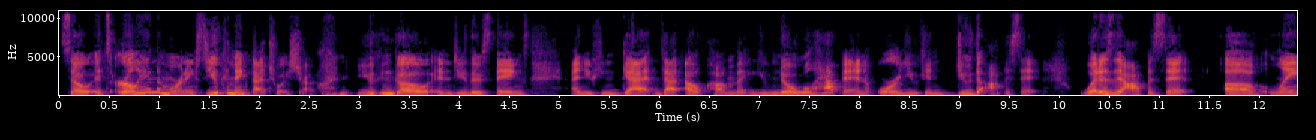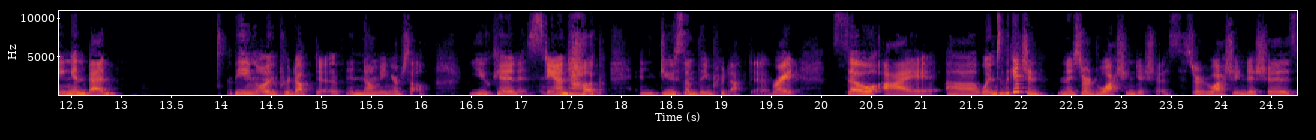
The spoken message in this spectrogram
So it's early in the morning. So you can make that choice, Jacqueline. You can go and do those things and you can get that outcome that you know will happen, or you can do the opposite. What is the opposite of laying in bed, being unproductive, and numbing yourself? You can stand up and do something productive, right? So I uh, went to the kitchen and I started washing dishes, started washing dishes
